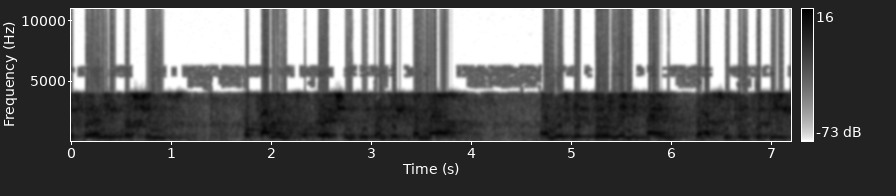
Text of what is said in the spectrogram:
if there are any questions or comments or corrections, we can take them now. And if there still remains time, perhaps we can quickly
